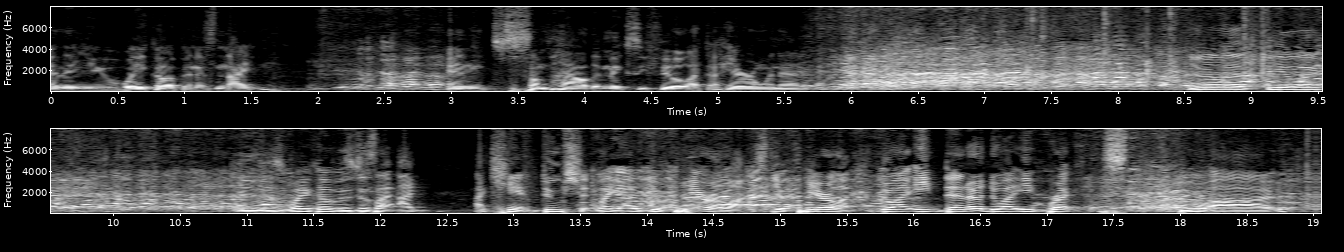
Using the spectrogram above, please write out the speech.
and then you wake up and it's night, and somehow that makes you feel like a heroin addict. You know that feeling? You just wake up, it's just like I, I can't do shit. Like I, you're paralyzed. You're paralyzed. Do I eat dinner? Do I eat breakfast? Do I?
